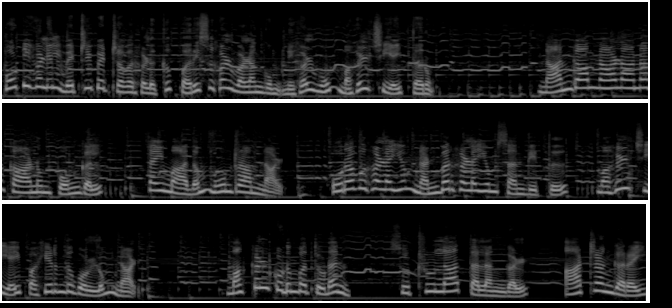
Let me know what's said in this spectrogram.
போட்டிகளில் வெற்றி பெற்றவர்களுக்கு பரிசுகள் வழங்கும் நிகழ்வும் மகிழ்ச்சியை தரும். நான்காம் நாளான காணும் பொங்கல் தை மாதம் மூன்றாம் நாள். உறவுகளையும் நண்பர்களையும் சந்தித்து மகிழ்ச்சியை பகிர்ந்து கொள்ளும் நாள். மக்கள் குடும்பத்துடன் சுற்றுலா தலங்கள் ஆற்றங்கரை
